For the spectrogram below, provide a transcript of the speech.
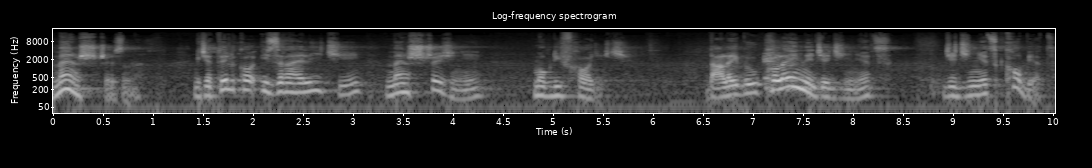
mężczyzn, gdzie tylko Izraelici, mężczyźni mogli wchodzić. Dalej był kolejny dziedziniec, dziedziniec kobiet,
